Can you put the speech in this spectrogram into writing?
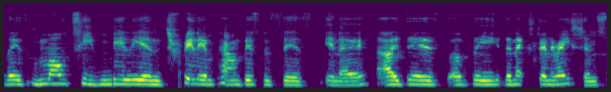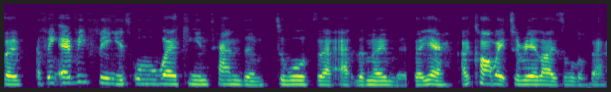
those multi-million trillion pound businesses you know ideas of the the next generation. So i think everything is all working in tandem towards that at the moment. But yeah i can't wait to realize all of that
